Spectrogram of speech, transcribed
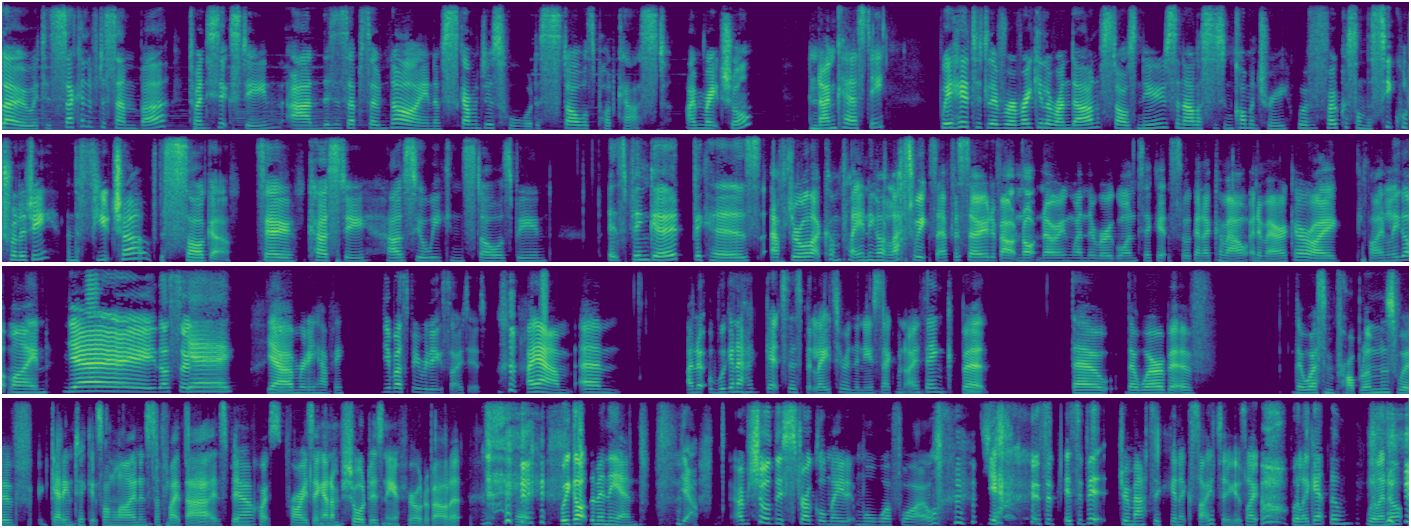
Hello, it is 2nd of December 2016, and this is episode 9 of Scavengers Hoard, a Star Wars podcast. I'm Rachel. And I'm Kirsty. We're here to deliver a regular rundown of Star Wars news, analysis, and commentary with a focus on the sequel trilogy and the future of the saga. So, Kirsty, how's your week in Star Wars been? It's been good because after all that complaining on last week's episode about not knowing when the Rogue One tickets were going to come out in America, I finally got mine. Yay! That's so Yay! cool. Yeah, I'm really happy. You must be really excited. I am. Um, I know we're going to get to this a bit later in the new segment, I think, but there there were a bit of there were some problems with getting tickets online and stuff like that. It's been Yeah. quite surprising, and I'm sure Disney are thrilled about it. We got them in the end. Yeah, I'm sure this struggle made it more worthwhile. Yeah, it's a it's a bit dramatic and exciting. It's like, oh, will I get them? Will I not?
